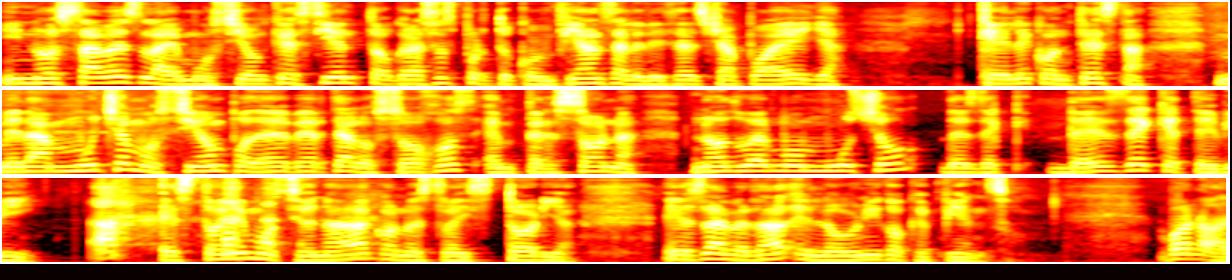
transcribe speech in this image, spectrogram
y no sabes la emoción que siento. Gracias por tu confianza, le dice el Chapo a ella. Que le contesta, me da mucha emoción poder verte a los ojos en persona. No duermo mucho desde desde que te vi. Ah. Estoy emocionada con nuestra historia. Es la verdad en lo único que pienso. Bueno,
